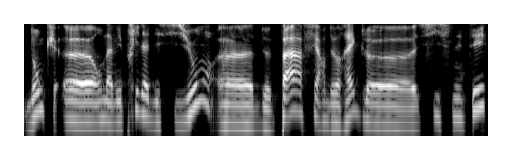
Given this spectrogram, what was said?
Donc on avait pris la décision euh, de pas faire de règles, si ce n'était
